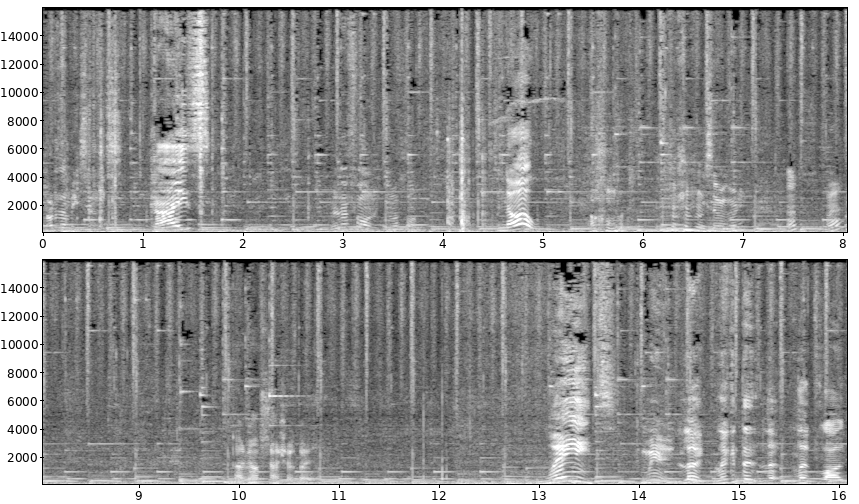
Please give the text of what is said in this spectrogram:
How does that make sense? Guys, where's my phone? Where's my phone? No. Oh, you still recording? Huh? What? I don't know guys. Wait! Come here. Look, look at the look, look vlog.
